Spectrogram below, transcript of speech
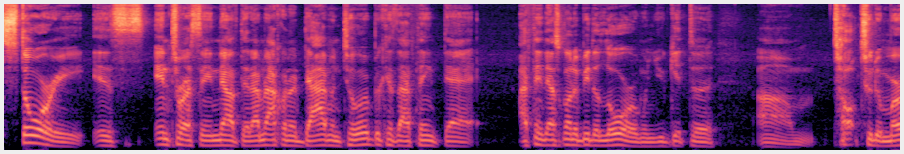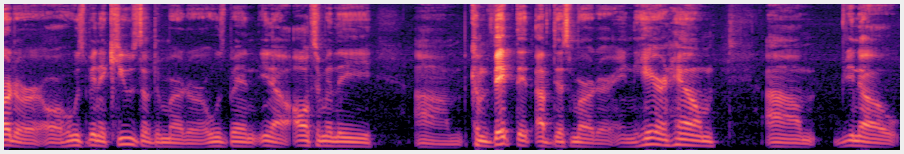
story is interesting enough that I'm not going to dive into it because I think that I think that's going to be the lore when you get to um, talk to the murderer or who's been accused of the murder or who's been you know ultimately um, convicted of this murder and hearing him um, you know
